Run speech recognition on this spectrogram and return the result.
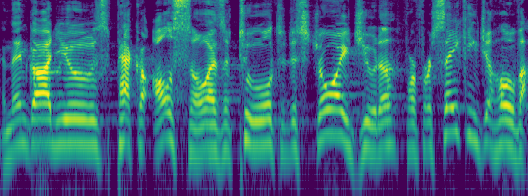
And then God used Pekah also as a tool to destroy Judah for forsaking Jehovah.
